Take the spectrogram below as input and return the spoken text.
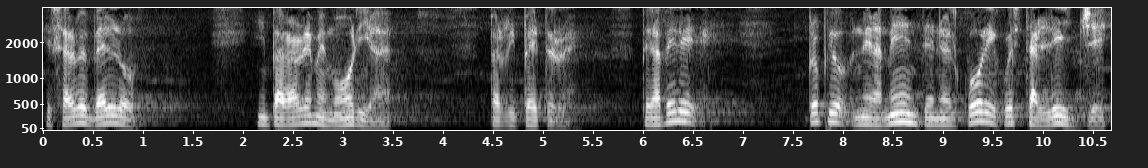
e sarebbe bello imparare a memoria eh, per ripeterle, per avere proprio nella mente, nel cuore questa legge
